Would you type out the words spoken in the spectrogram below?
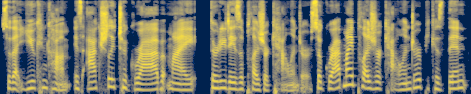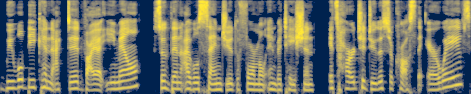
so that you can come is actually to grab my 30 days of pleasure calendar. So grab my pleasure calendar because then we will be connected via email. So then I will send you the formal invitation. It's hard to do this across the airwaves.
